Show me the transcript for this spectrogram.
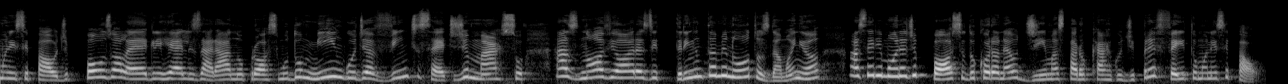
Municipal de Pouso Alegre realizará no próximo domingo, dia 27 de março, às 9 horas e 30 minutos da manhã, a cerimônia de posse do Coronel Dimas para o cargo de prefeito municipal.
